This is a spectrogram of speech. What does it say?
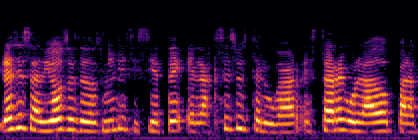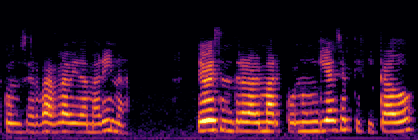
Gracias a Dios, desde 2017 el acceso a este lugar está regulado para conservar la vida marina. Debes entrar al mar con un guía certificado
